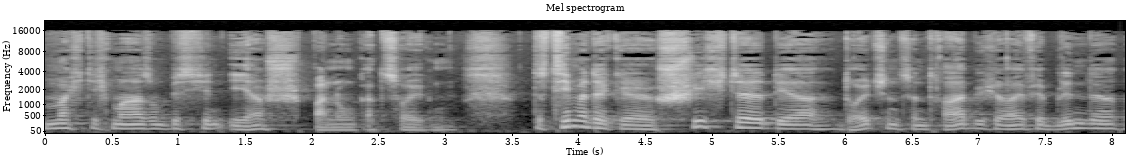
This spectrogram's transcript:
möchte ich mal so ein bisschen eher Spannung erzeugen. Das Thema der Geschichte der Deutschen Zentralbücherei für Blinde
